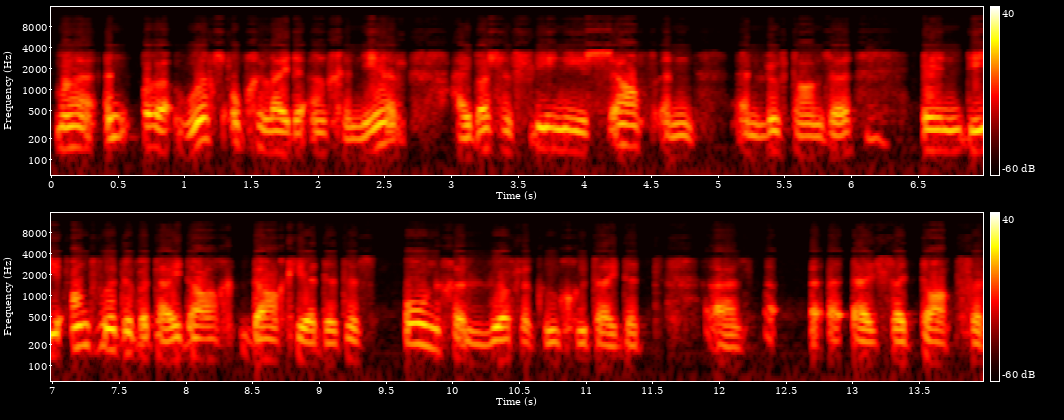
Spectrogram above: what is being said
maar 'n uh, hoogs opgeleide ingenieur hy was 'n vlieënier self in in Lufthansa hmm. en die antwoorde wat hy daar daar gee dit is ongelooflik hoe goed hy dit uh, uh, uh, uh, sy taak vir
